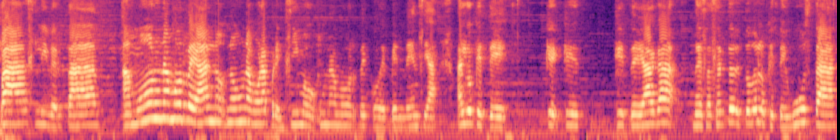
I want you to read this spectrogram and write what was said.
paz, libertad, amor, un amor real, no, no un amor aprensivo, un amor de codependencia, algo que te, que, que, que te haga deshacerte de todo lo que te gusta,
